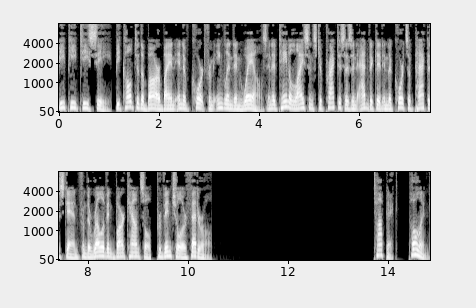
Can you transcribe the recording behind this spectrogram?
BPTC, be called to the bar by an Inn of Court from England and Wales and attain a licence to practice as an advocate in the courts of Pakistan from the relevant bar council, provincial or federal. Poland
